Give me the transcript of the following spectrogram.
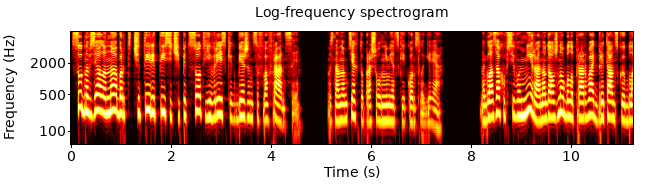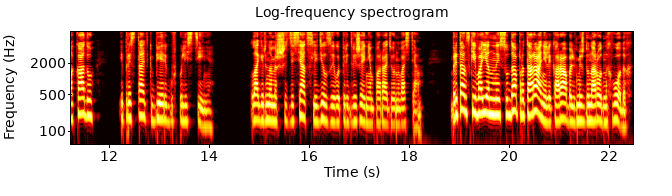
Судно взяло на борт 4500 еврейских беженцев во Франции, в основном тех, кто прошел немецкие концлагеря. На глазах у всего мира оно должно было прорвать британскую блокаду и пристать к берегу в Палестине. Лагерь номер 60 следил за его передвижением по радионовостям. Британские военные суда протаранили корабль в международных водах.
